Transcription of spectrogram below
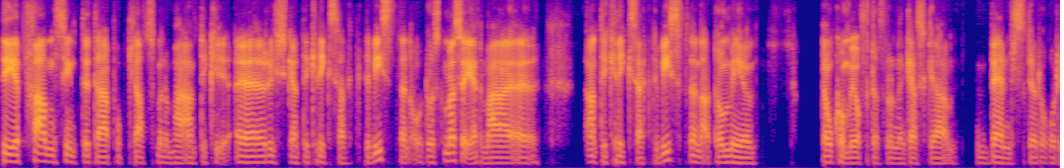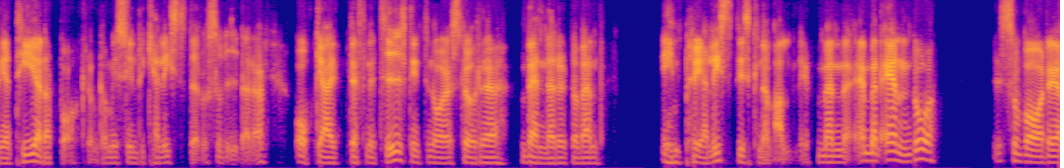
det fanns inte där på plats med de här anti, eh, ryska antikrigsaktivisterna och då ska man säga att de här eh, antikrigsaktivisterna, de är de kommer ofta från en ganska vänsterorienterad bakgrund. De är syndikalister och så vidare och är definitivt inte några större vänner utav en imperialistisk Navalny. Men, men ändå så var det,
